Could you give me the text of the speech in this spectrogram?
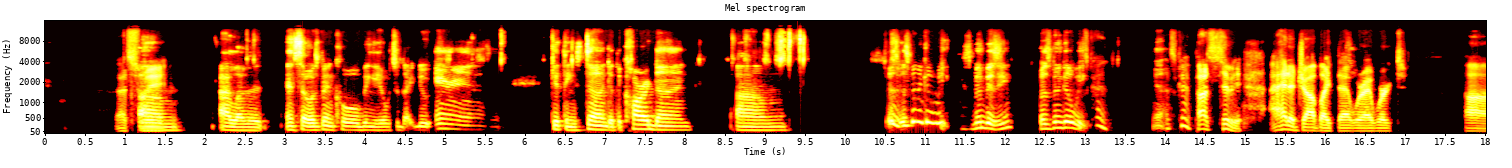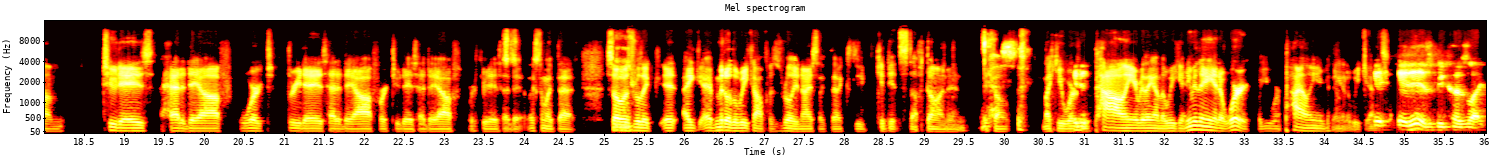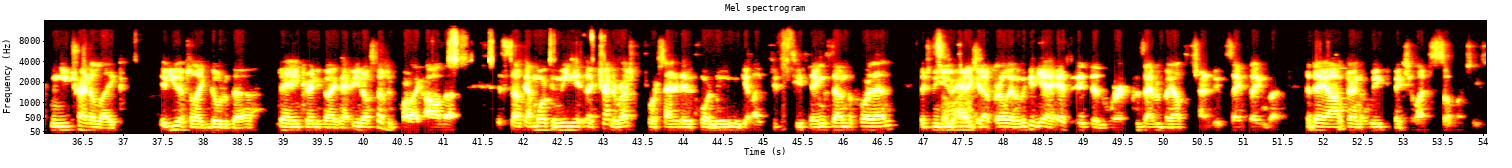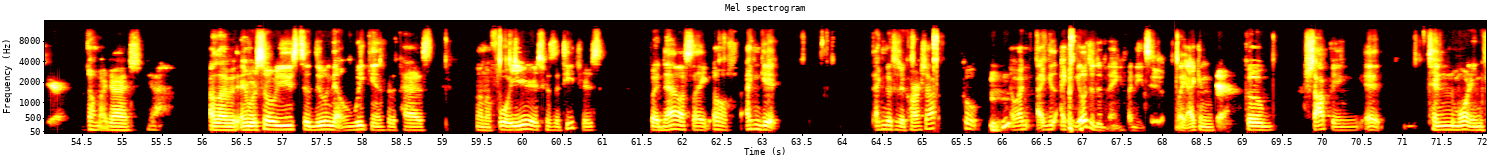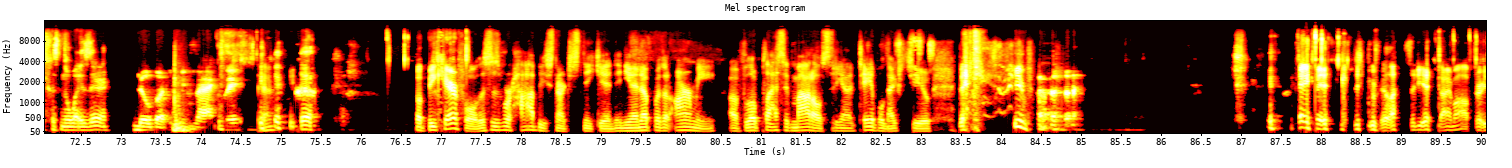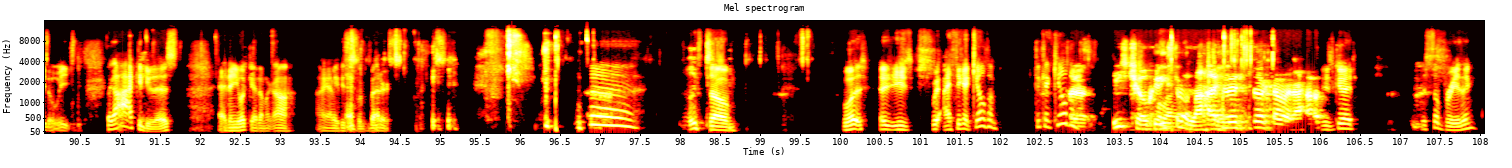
That's sweet. Um, I love it, and so it's been cool being able to like do errands, and get things done, get the car done. Um, it's, it's been a good week. It's been busy, but it's been a good week. Yeah. That's good. Positivity. I had a job like that where I worked um two days, had a day off, worked three days, had a day off, worked two days, had a day off, worked three days, had a day, like something like that. So it was Mm-hmm. really, it, I, middle of the week off was really nice like that because you could get stuff done and it felt like you were piling everything on the weekend, even though you had to work, but you were piling everything on the weekend. It, it is because like when you try to like if you have to like go to the bank or anything like that, you know, especially before like all the stuff got more convenient. Like trying to rush before Saturday before noon and get like fifty two things done before then, which means So you had to get up early on the weekend. Yeah, it, it didn't work because everybody else is trying to do the same thing. But the day off during the week makes your life so much easier. Oh my gosh, yeah, I love it. And we're so used to doing that on weekends for the past, I don't know, four years because of teachers. But now it's like, oh, I can get, I can go to the car shop. Cool. Mhm. Oh, I, I, can- I can go to the bank if I need to. Like I can Yeah. go shopping at ten in the morning because nobody's there. Nobody exactly. yeah. yeah. But be careful. This is where hobbies start to sneak in, and you end up with an army of little plastic models sitting on a table next to you that you painted because you realize that you had time off during the week. Like, ah, I can do this. And then you look at them like, ah, I gotta make these look better. so, what? he's- I think I killed him. I think I killed him. Uh, He's choking. He's still alive. It's still coming out. He's good. He's still breathing.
